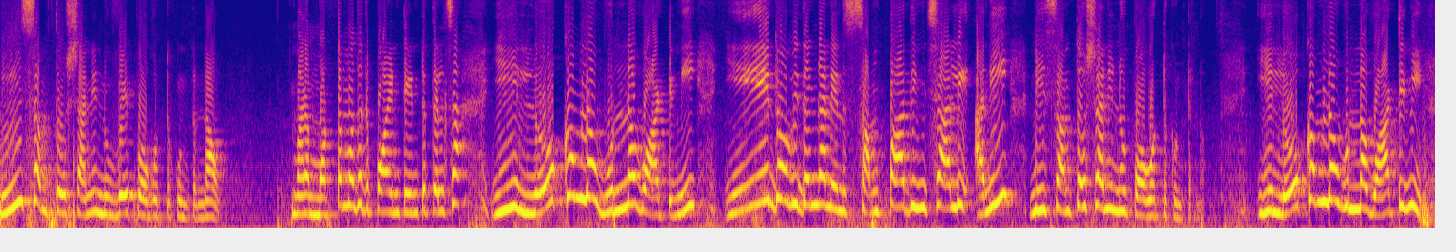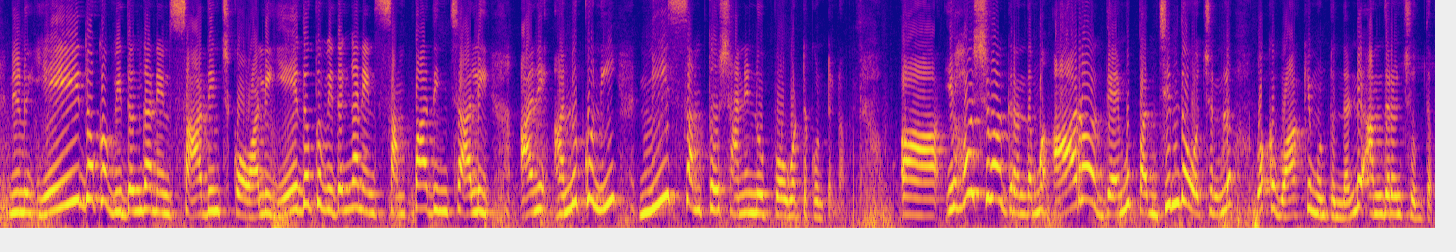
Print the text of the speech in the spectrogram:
నీ సంతోషాన్ని నువ్వే పోగొట్టుకుంటున్నావు. మనం మొట్టమొదటి పాయింట్ ఏంటో తెలుసా? ఈ లోకంలో ఉన్న వాటిని ఏదో విధంగా నేను సంపాదించాలి అని నీ సంతోషాన్ని నువ్వు పోగొట్టుకుంటున్నావు. ఈ లోకంలో ఉన్న వాటిని నేను ఏదొక విధంగా నేను సాధించుకోవాలి ఏదొక విధంగా నేను సంపాదించాలి అని అనుకుని నీ సంతోషాన్ని నువ్వు పోగొట్టుకుంటున్నావు. ఆ యహోశివ గ్రంథము ఆరో అధ్యాయము పద్దెనిమిదో వచనంలో ఒక వాక్యం ఉంటుందండి అందరం చూద్దాం.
